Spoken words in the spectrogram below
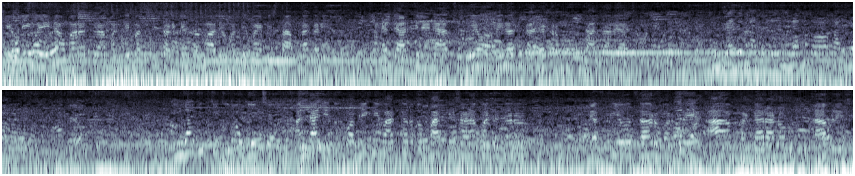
શિવલિંગ લઈને અમારા ત્યાં મંદિર પછી તડકેશ્વર મહાદેવ મંદિરમાં એમની સ્થાપના કરી અને ત્યારથી લઈને આજ સુધી એવા અવિરત કાર્યક્રમો ચાલતા રહ્યા છે. અંદાજિત કેટલી પબ્લિક છે? અંદાજિત હું પબ્લિકની વાત કરું તો પાંચથી સાડા પાંચ હજાર વ્યક્તિઓ દર વર્ષે આ ભંડારાનો લાભ લે છે.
